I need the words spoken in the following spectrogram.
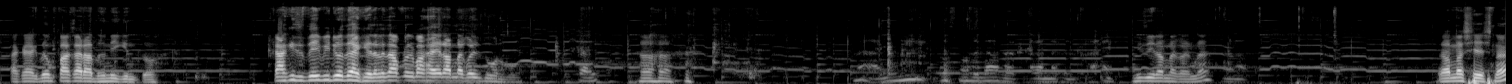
কাকা একদম পাকা রাঁধুনি কিন্তু। কাকি যদি এই ভিডিও দেখে তাহলে তো আপনার বাসায় রান্না করে দিতে তাই? হ্যাঁ, হ্যাঁ, খাই। নিজেই রান্না করেন না? হ্যাঁ। রান্না শেষ না?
